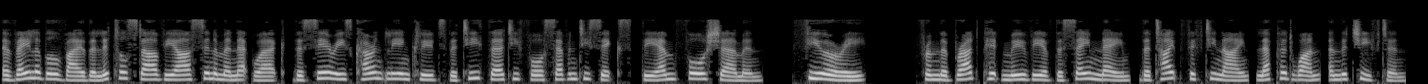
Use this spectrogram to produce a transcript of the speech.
Available via the Littlstar VR Cinema Network, the series currently includes the T-3476, the M4 Sherman Fury from the Brad Pitt movie of the same name, the Type 59, Leopard 1, and the Chieftain.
